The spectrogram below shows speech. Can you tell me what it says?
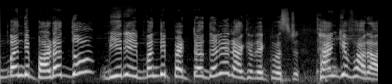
ఇబ్బంది పడద్దు మీరు ఇబ్బంది పెట్టొద్దు అని నాకు request thank you for all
